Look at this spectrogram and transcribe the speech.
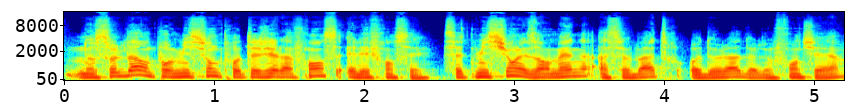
Nos soldats ont pour mission de protéger la France et les Français. Cette mission les emmène à se battre au-delà de nos frontières,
